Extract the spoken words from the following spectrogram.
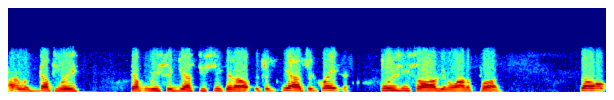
I would definitely definitely suggest you seek it out. It's a yeah, it's a great bluesy song and a lot of fun. So,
